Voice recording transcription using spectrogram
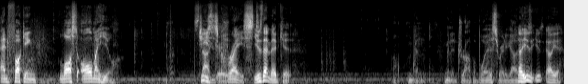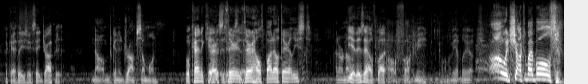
and fucking lost all my heal. It's Jesus. Christ. Use that med kit. Oh, I'm gonna I'm gonna drop a boy, I swear to God. No, use it. Use. Oh yeah. Okay, I thought you were gonna say drop it. No, I'm gonna drop someone. What kind of Is canister? is there is is there a health bot out there at least? I don't know. Yeah, there's a health bot. Oh fuck me. Come on, let me up, let me up. Oh, it shocked my balls.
